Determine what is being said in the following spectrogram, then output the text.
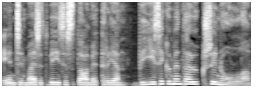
Ensimmäiset 500 metriä 51 nolla.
